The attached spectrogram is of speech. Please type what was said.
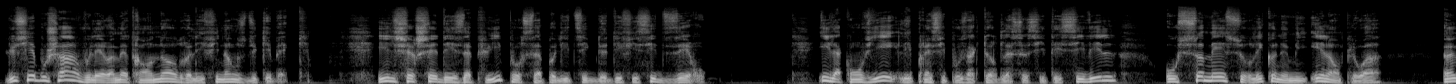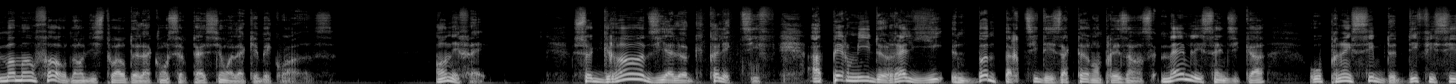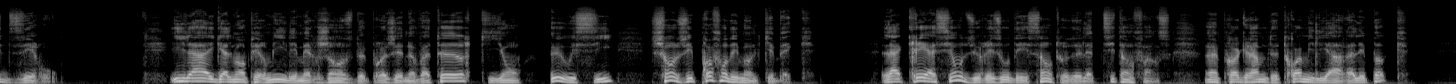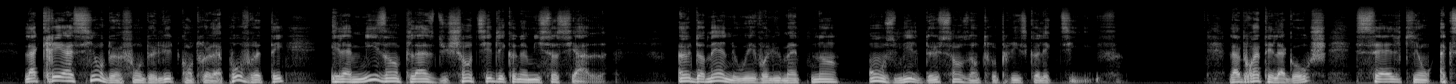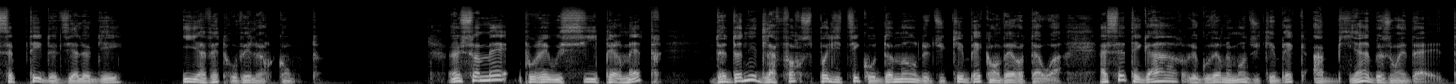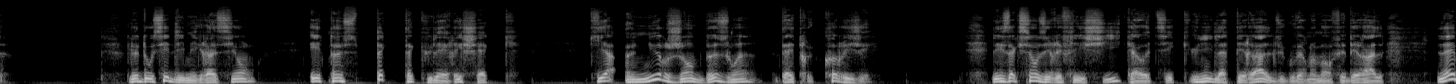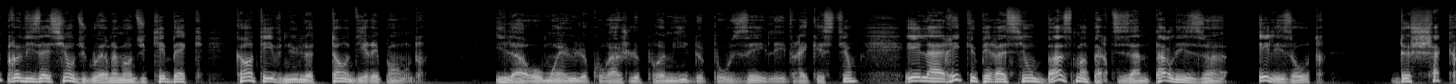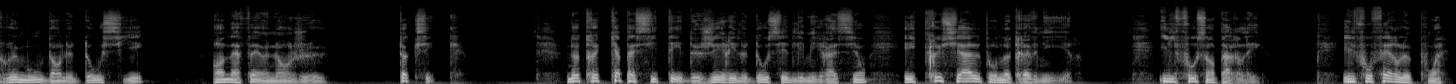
Lucien Bouchard voulait remettre en ordre les finances du Québec. Il cherchait des appuis pour sa politique de déficit zéro. Il a convié les principaux acteurs de la société civile au sommet sur l'économie et l'emploi, un moment fort dans l'histoire de la concertation à la québécoise. En effet, ce grand dialogue collectif a permis de rallier une bonne partie des acteurs en présence, même les syndicats, au principe de déficit zéro. Il a également permis l'émergence de projets novateurs qui ont, eux aussi, changé profondément le Québec. La création du réseau des centres de la petite enfance, un programme de 3 milliards à l'époque, la création d'un fonds de lutte contre la pauvreté et la mise en place du chantier de l'économie sociale, un domaine où évoluent maintenant 11 200 entreprises collectives. La droite et la gauche, celles qui ont accepté de dialoguer, y avaient trouvé leur compte. Un sommet pourrait aussi permettre de donner de la force politique aux demandes du Québec envers Ottawa. À cet égard, le gouvernement du Québec a bien besoin d'aide. Le dossier de l'immigration est un spectaculaire échec qui a un urgent besoin d'être corrigé. Les actions irréfléchies, chaotiques, unilatérales du gouvernement fédéral, l'improvisation du gouvernement du Québec quand est venu le temps d'y répondre? Il a au moins eu le courage le premier de poser les vraies questions, et la récupération bassement partisane par les uns et les autres de chaque remous dans le dossier en a fait un enjeu toxique. Notre capacité de gérer le dossier de l'immigration est cruciale pour notre avenir. Il faut s'en parler. Il faut faire le point.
